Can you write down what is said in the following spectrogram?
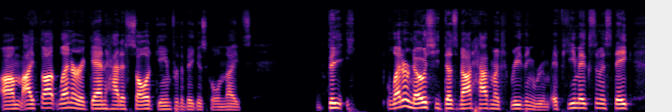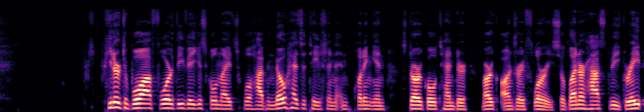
Um, I thought Lehner again had a solid game for the Vegas Golden Knights. The Lehner knows he does not have much breathing room. If he makes a mistake, Peter DeBoer for the Vegas Golden Knights will have no hesitation in putting in star goaltender Marc Andre Fleury. So Lehner has to be great,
